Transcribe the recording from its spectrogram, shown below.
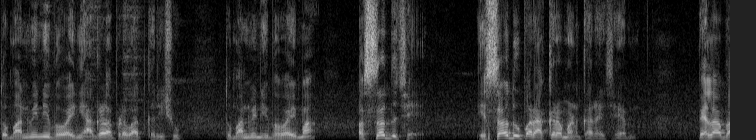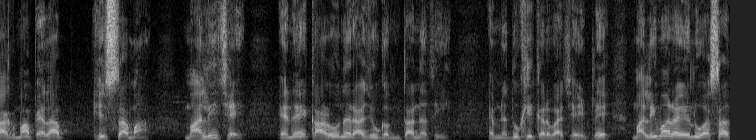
તો માનવીની ભવાઈની આગળ આપણે વાત કરીશું. તો માનવીની ભવાઈમાં અસદ છે. એ સદ ઉપર આક્રમણ કરે છે એમ. પહેલા ભાગમાં, પહેલા હિસ્સામાં માલી છે. એને કાળું ને રાજુ ગમતા નથી. એમને દુઃખી કરવા છે એટલે માલીમાં રહેલું અસદ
